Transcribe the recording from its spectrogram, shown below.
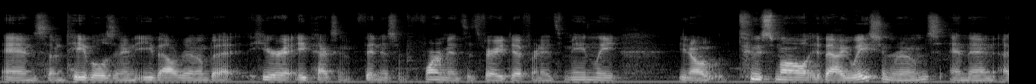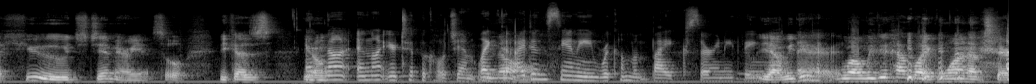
and some tables in an eval room. But here at Apex and Fitness and Performance, it's very different. It's mainly you know, two small evaluation rooms and then a huge gym area. So because you and know, not and not your typical gym. Like No. I didn't see any recumbent bikes or anything. Yeah, we do. there. Ha- well, we do have like one upstairs,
